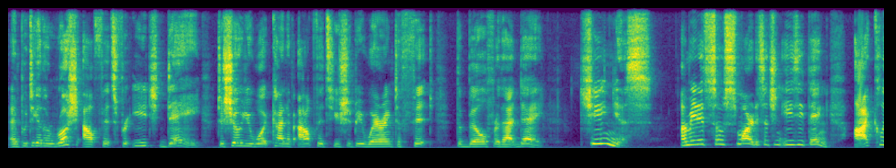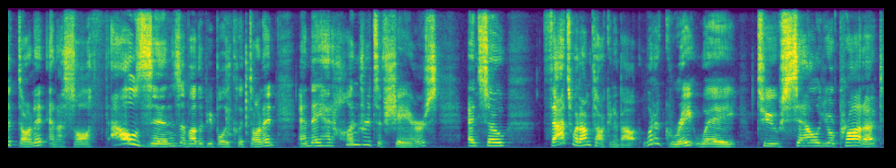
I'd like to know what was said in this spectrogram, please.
and put together Rush outfits for each day to show you what kind of outfits you should be wearing to fit the bill for that day. Genius. I mean, it's so smart. It's such an easy thing. I clicked on it and I saw thousands of other people had clicked on it and they had hundreds of shares. And so that's what I'm talking about. What a great way to sell your product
